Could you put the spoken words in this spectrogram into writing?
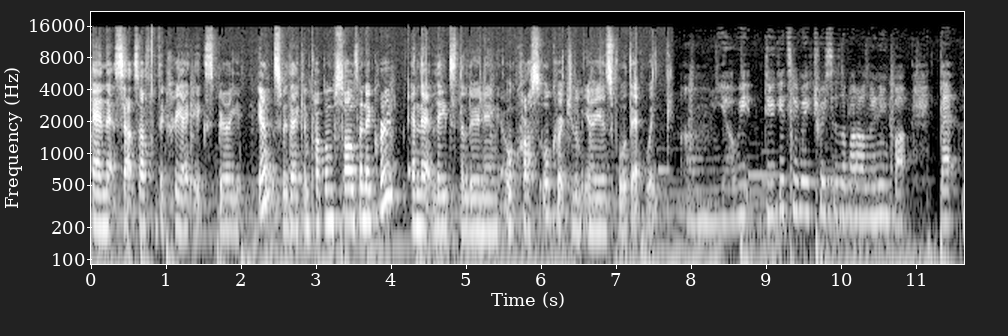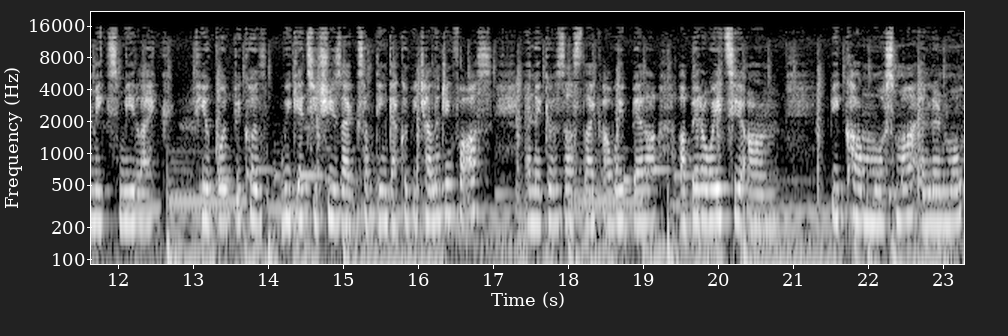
and that starts off with a create experience where they can problem solve in a group and that leads the learning across all curriculum areas for that week. Um, we do get to make choices about our learning, but that makes me like feel good because we get to choose like something that could be challenging for us, and it gives us like a way better, a better way to um, become more smart and learn more.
